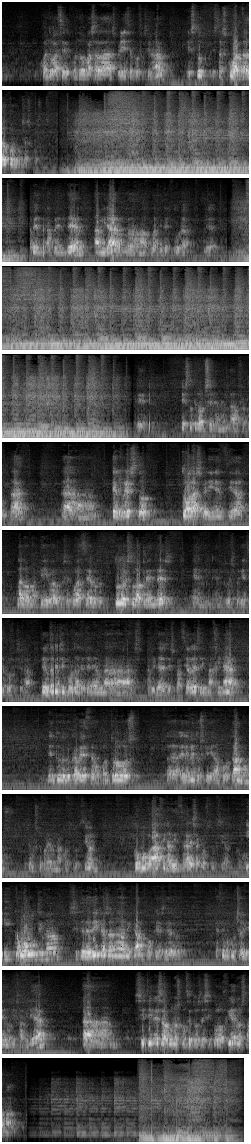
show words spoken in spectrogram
cuando, haces, cuando vas a la experiencia profesional, esto estás coartado por muchas cosas. Aprender a mirar la, la arquitectura. Enseñan en la facultad. Ah, el resto, toda la experiencia, la normativa, lo que se puede hacer, todo esto lo aprendes en, tu experiencia profesional. Creo también es importante tener unas habilidades espaciales de imaginar dentro de tu cabeza, con todos los ah, elementos que aportamos, que tenemos que poner en una construcción, cómo va a finalizar esa construcción. Y como última, si te dedicas a mi campo, que es el que hacemos mucha vivienda unifamiliar. Uh, si tienes algunos conceptos de psicología, no está mal.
